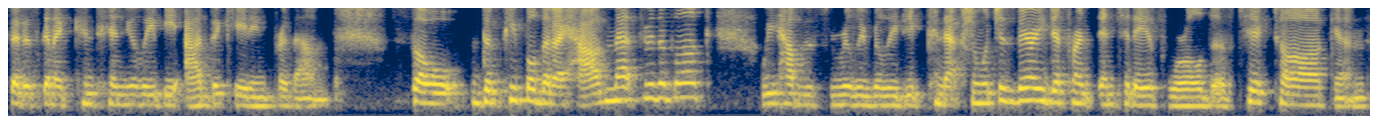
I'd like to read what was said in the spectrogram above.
that is going to continually be advocating for them. So the people that I have met through the book, we have this really really deep connection which is very different in today's world of TikTok and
